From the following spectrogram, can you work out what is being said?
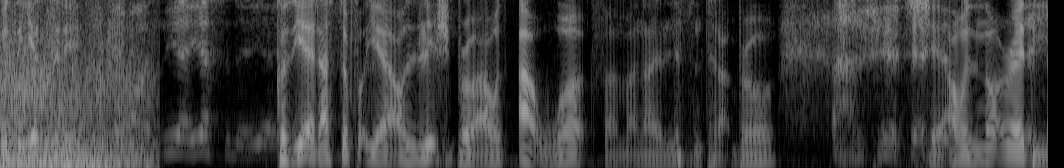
Was it yesterday? Yeah, yesterday. Yeah. Cause yeah, that's the f- yeah. I was literally, bro. I was at work, fam, and I listened to that, bro. Shit, I was not ready.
